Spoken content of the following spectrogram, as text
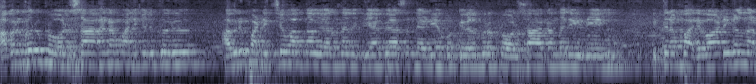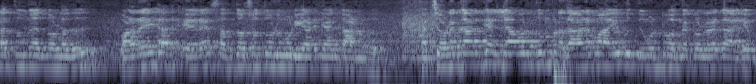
അവർക്കൊരു പ്രോത്സാഹനം അല്ലെങ്കിൽ ഒരു അവർ പഠിച്ചു വന്ന ഉയർന്ന വിദ്യാഭ്യാസം നേടിയ കുട്ടികൾക്ക് ഒരു പ്രോത്സാഹനം എന്ന രീതിയിൽ ഇത്തരം പരിപാടികൾ നടത്തുന്നു എന്നുള്ളത് വളരെ ഏറെ സന്തോഷത്തോടു കൂടിയാണ് ഞാൻ കാണുന്നത്. കച്ചവടക്കാർക്ക് എല്ലാവർക്കും പ്രധാനമായി ബുദ്ധിമുട്ട് വന്നിട്ടുള്ളൊരു കാര്യം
